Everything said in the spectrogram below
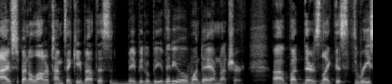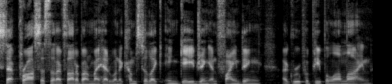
I've spent a lot of time thinking about this, and maybe it'll be a video one day. I'm not sure. Uh, but there's like this three step process that I've thought about in my head when it comes to like engaging and finding a group of people online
